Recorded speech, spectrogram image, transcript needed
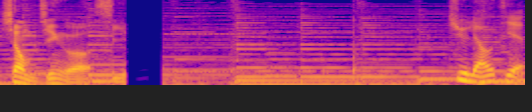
项目金额四亿。据了解，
